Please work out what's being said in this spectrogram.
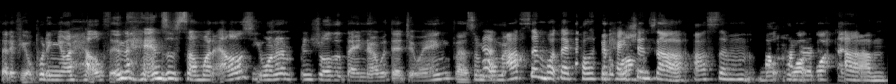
that if you're putting your health in the hands of someone else you want to ensure that they know what they're doing first and yeah, foremost. ask them what their qualifications are. Ask them what, what, what um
